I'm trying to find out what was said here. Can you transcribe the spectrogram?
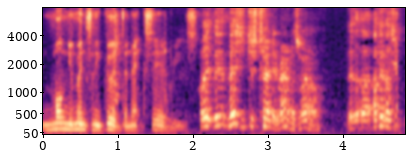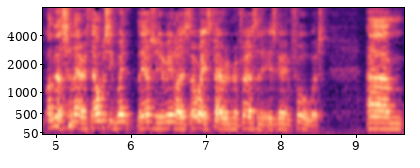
monumentally good the next series. Well, they, they just turned it around as well. I think that's I think that's hilarious. They obviously went. They actually realised, oh wait, it's better in reverse than it is going forward. Um,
